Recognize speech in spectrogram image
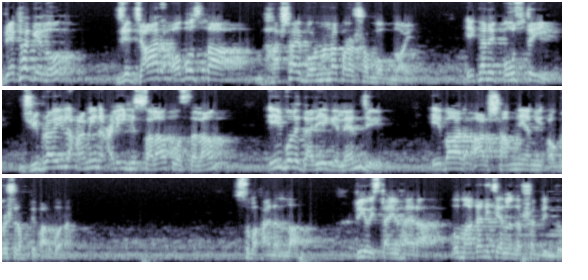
দেখা গেল যে যার অবস্থা ভাষায় বর্ণনা করা সম্ভব নয়। এখানে পৌঁছতেই জিব্রাইল আমিন আলিহি সালাম এই বলে দাঁড়িয়ে গেলেন যে এবার আর সামনে আমি অগ্রসর হতে পারব না। আল্লাহ প্রিয় ইসলামী ভাইরা ও মাদানী চ্যানেল দর্শক বিন্দু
